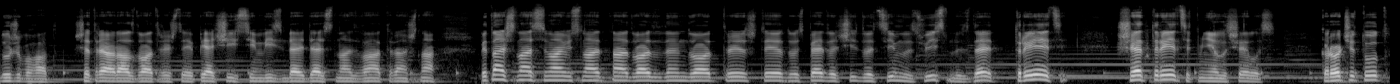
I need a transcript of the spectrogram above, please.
дуже багато. Ще треба раз, два, три, чотири, п'ять, шість, сім, вісім, дев'ять, десять, одинадцять, дванадцять, тринадцять, шістнадцять, п'ятнадцять, шістнадцять, сімнадцять, вісімнадцять, п'ятнадцять, двадцять один, два, три, чотири, двадцять п'ять, двадцять шість, двадцять сім, двадцять вісім, двадцять дев'ять, тридцять. Ще тридцять мені лишилось. Коротше, тут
